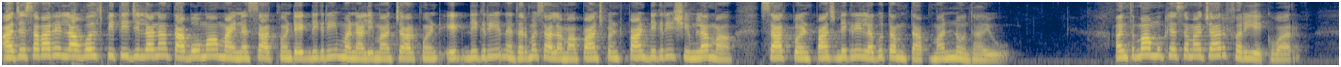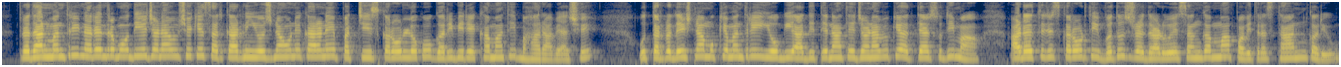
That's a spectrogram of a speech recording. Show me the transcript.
આજે સવારે લાહોલ સ્પીતિ જિલ્લાના તાબોમાં માઇનસ સાત પોઈન્ટ એક ડિગ્રી, મનાલીમાં ચાર પોઈન્ટ એક ડિગ્રી અને ધર્મશાલામાં પાંચ પોઈન્ટ પાંચ ડિગ્રી, શિમલામાં સાત પોઈન્ટ પાંચ ડિગ્રી લઘુત્તમ તાપમાન નોંધાયું. અંતમાં મુખ્ય સમાચાર ફરી એકવાર. પ્રધાનમંત્રી નરેન્દ્ર મોદીએ જણાવ્યું છે કે સરકારની યોજનાઓને કારણે પચીસ કરોડ લોકો ગરીબી રેખામાંથી બહાર આવ્યા છે. ઉત્તર પ્રદેશના મુખ્યમંત્રી યોગી આદિત્યનાથે જણાવ્યું કે અત્યાર સુધીમાં આડત્રીસ કરોડથી વધુ શ્રદ્ધાળુએ સંગમમાં પવિત્ર સ્થાન કર્યું.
